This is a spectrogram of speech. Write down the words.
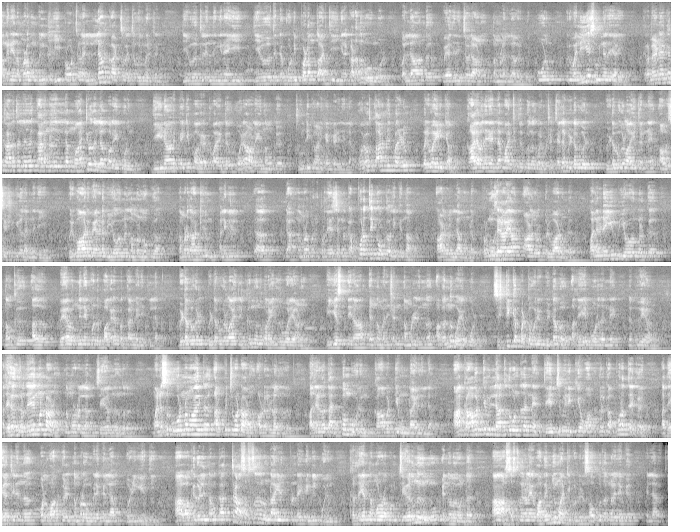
അങ്ങനെ നമ്മുടെ മുമ്പിൽ ഈ പ്രവർത്തനങ്ങളെല്ലാം കാഴ്ചവെച്ച ഒരു മനുഷ്യൻ ജീവിതത്തിൽ നിന്ന് ഇങ്ങനെ ഈ ജീവിതത്തിന്റെ കൊടിപ്പടം താഴ്ത്തി ഇങ്ങനെ കടന്നു പോകുമ്പോൾ വല്ലാണ്ട് വേദനിച്ചവരാണ് നമ്മളെല്ലാവരും. ഇപ്പോഴും ഒരു വലിയ ശൂന്യതയായി. ക്രമേണയൊക്കെ കാലത്തല്ല കാലങ്ങളിലെല്ലാം മാറ്റുമെന്നെല്ലാം പറയുമ്പോഴും ദീനാർക്കയ്ക്ക് പകരമായിട്ട് ഒരാളെയും നമുക്ക് ചൂണ്ടിക്കാണിക്കാൻ കഴിയുന്നില്ല. ഓരോ സ്ഥാനങ്ങളിൽ പലരും വരുമായിരിക്കാം. കാലം അതിനെല്ലാം മാറ്റി തീർക്കുമെന്നൊക്കെ പറയും. പക്ഷേ ചില വിടവുകൾ വിടവുകളായി തന്നെ അവശേഷിക്കുക തന്നെ ചെയ്യും. ഒരുപാട് പേരുടെ വിയോഗങ്ങൾ നമ്മൾ നോക്കുക. നമ്മുടെ നാട്ടിലും അല്ലെങ്കിൽ നമ്മുടെ പ്രദേശങ്ങൾക്ക് അപ്പുറത്തേക്കൊക്കെ നിൽക്കുന്ന ആളുകളെല്ലാം ഉണ്ട്. പ്രമുഖരായ ആളുകൾ ഒരുപാടുണ്ട്. പലരുടെയും യോഗങ്ങൾക്ക് നമുക്ക് അത് വേറൊന്നിനെ കൊണ്ട് പകരം വെക്കാൻ കഴിഞ്ഞിട്ടില്ല. വിടവുകൾ വിടവുകളായി നിൽക്കുന്നു എന്ന് പറയുന്നത് പോലെയാണ്. പി എസ് ദിനാർ എന്ന മനുഷ്യൻ നമ്മളിൽ നിന്ന് അകന്നു പോയപ്പോൾ സൃഷ്ടിക്കപ്പെട്ട ഒരു വിടവ് അതേപോലെ തന്നെ നിൽക്കുകയാണ്. അദ്ദേഹം ഹൃദയം കൊണ്ടാണ് നമ്മളോടെല്ലാം ചേർന്ന് നിന്നത്. മനസ്സ് പൂർണമായിട്ട് അർപ്പിച്ചുകൊണ്ടാണ് അവിടെ ഉള്ളത്. അതിനകത്ത് അല്പം പോലും കാപട്യം ഉണ്ടായിരുന്നില്ല. ആ കാപട്യമില്ലാത്തത് കൊണ്ട് തന്നെ തേച്ചു മിനുക്കിയ വാക്കുകൾക്ക് അപ്പുറത്തേക്ക് അദ്ദേഹത്തിൽ നിന്ന് ഉള്ള വാക്കുകൾ നമ്മുടെ മുമ്പിലേക്കെല്ലാം ഒഴുകിയെത്തി. ആ വാക്കുകളിൽ നമുക്ക് അത്ര അസ്വസ്ഥതകൾ ഉണ്ടായിട്ടുണ്ട് എങ്കിൽ പോലും ഹൃദയം നമ്മളോടൊപ്പം ചേർന്ന് നിന്നു എന്നുള്ളതുകൊണ്ട് ആ അസ്വസ്ഥതകളെ വകഞ്ഞു മാറ്റിക്കൊണ്ടൊരു സൗഹൃദങ്ങളിലേക്ക് എല്ലാം എത്തി.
